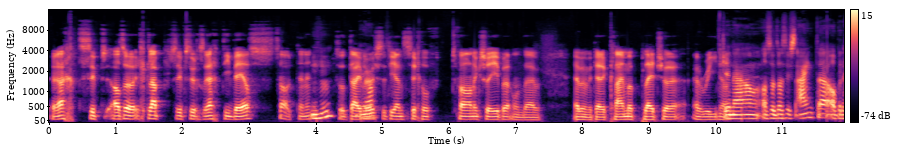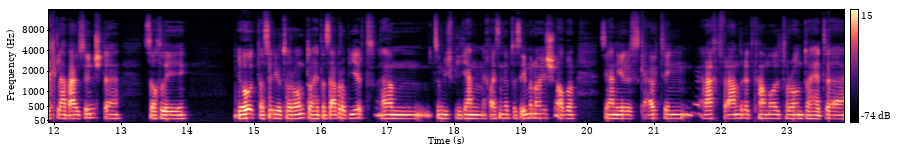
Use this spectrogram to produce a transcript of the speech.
Recht, also ich glaube, sie versuchen es recht divers zu halten. Nicht? Mhm. So Diversity haben sie sich auf die Fahne geschrieben und auch eben mit der Climate Pledge Arena. Genau, also das ist das eine, aber ich glaube auch sonst äh, so ein bisschen, ja, das hat ja Toronto hat das auch probiert. Ähm, zum Beispiel, die haben, ich weiß nicht, ob das immer noch ist, aber sie haben ihr Scouting recht verändert. Mal. Toronto hat äh,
